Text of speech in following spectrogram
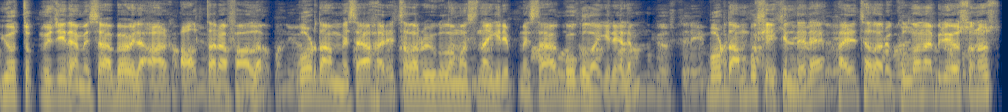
YouTube müziği de mesela böyle alt tarafa alıp buradan mesela haritalar uygulamasına girip mesela Google'a girelim. Buradan bu şekilde de haritaları kullanabiliyorsunuz.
